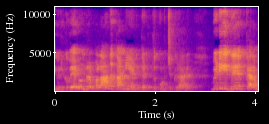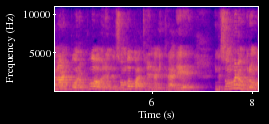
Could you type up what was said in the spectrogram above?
இவருக்கு வேணுன்றப்பெல்லாம் அந்த தண்ணியை எடுத்து எடுத்து குடிச்சுக்கிறாரு. விடியுது கிளம்பலான்னு போகிறப்போ அவர் அந்த சொம்பை பார்த்துட்டு நினைக்கிறாரு. இந்த சொம்பு நமக்கு ரொம்ப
